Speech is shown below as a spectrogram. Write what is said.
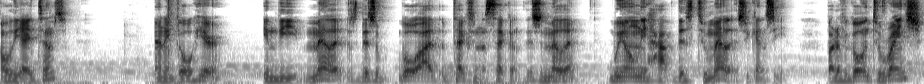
all the items, and I go here, in the melee, this we'll add text in a second, this is melee, we only have these two melees, you can see. But if we go into range,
